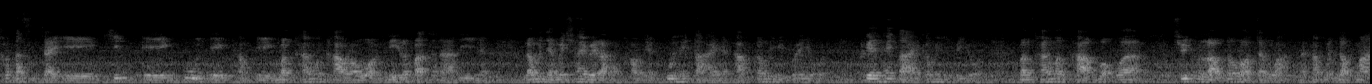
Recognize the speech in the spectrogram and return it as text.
เขาตัดสินใจเอง คิดเองพูดเองทำเองบางครั้งบางคราวเราหวังดีและปรารถนาดีเนี่ยแล้วมันยังไม่ใช่เวลาของเขาเนี่ยพูดให้ตายนะครับ ก็ไม่มีประโยชน์ เครียดให้ตายก็ไม่มีประโยชน์ บางครั้งบางคราวเขาบอกว่าชีวิตคนเราต้องรอจังหวะนะครับเหมือนดอกไม้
